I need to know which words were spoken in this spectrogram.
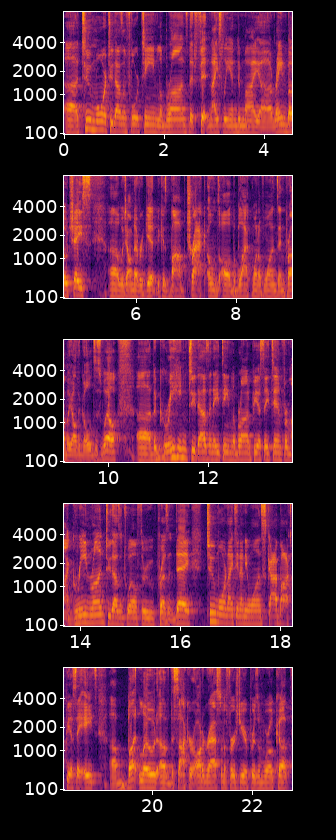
Uh, two more 2014 LeBrons that fit nicely into my uh, rainbow chase, uh, which I'll never get because Bob Track owns all the black one of ones and probably all the golds as well. Uh, the green 2018 LeBron PSA 10 for my green run 2012 through present day. Two more 1991 Skybox PSA 8s, a buttload of the soccer autographs from the first year of Prizm World Cup.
